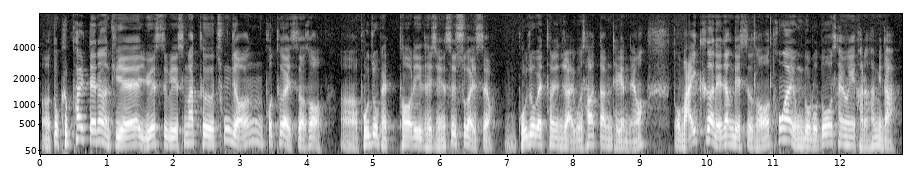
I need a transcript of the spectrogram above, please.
어, 또 급할 때는 뒤에 USB 스마트 충전 포트가 있어서 어, 보조 배터리 대신 쓸 수가 있어요. 음, 보조 배터리인 줄 알고 사왔다면 되겠네요. 또 마이크가 내장돼 있어서 통화 용도로도 사용이 가능합니다.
